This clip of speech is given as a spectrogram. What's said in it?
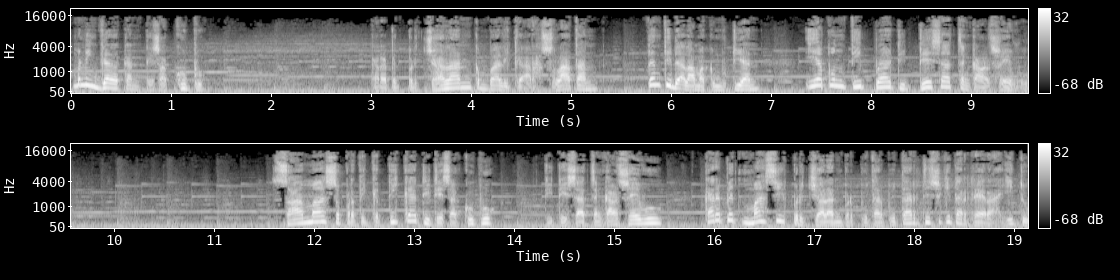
meninggalkan desa Gubuk. Karepet berjalan kembali ke arah selatan dan tidak lama kemudian ia pun tiba di desa Cengkal Sewu. Sama seperti ketika di desa Gubuk, di desa Cengkal Sewu, Karepet masih berjalan berputar-putar di sekitar daerah itu.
